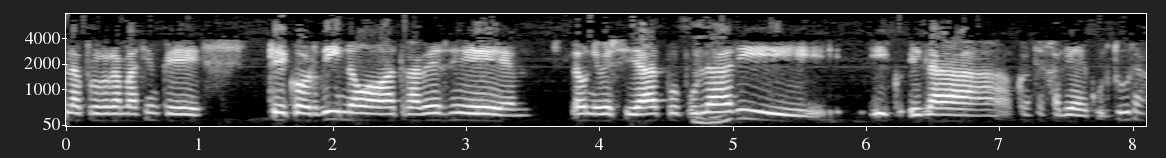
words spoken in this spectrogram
la programación que, que coordino a través de la Universidad Popular y, y, la Concejalía de Cultura.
